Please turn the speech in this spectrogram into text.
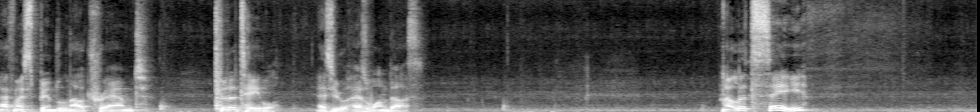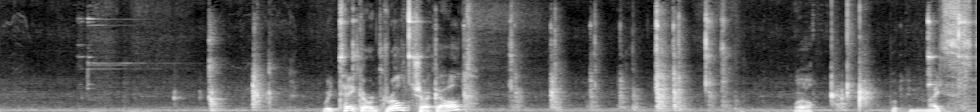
I have my spindle now trammed to the table, as you as one does. Now let's say we take our drill chuck out. Well, would be nice.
